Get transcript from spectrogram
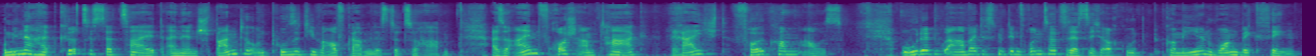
um innerhalb kürzester Zeit eine entspannte und positive Aufgabenliste zu haben. Also ein Frosch am Tag reicht vollkommen aus. Oder du arbeitest mit dem Grundsatz, lässt sich auch gut kombinieren, One Big Thing.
